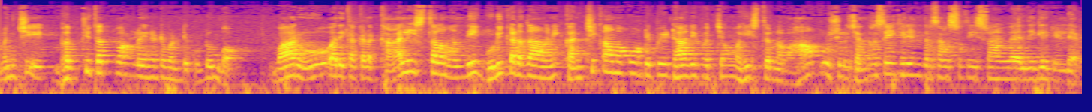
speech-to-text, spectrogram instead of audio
మంచి భక్తి తత్పరులైనటువంటి కుటుంబం. వారు వారికి అక్కడ ఖాళీ స్థలం ఉంది గుడి కడదామని కంచికామకోటి పీఠాధిపత్యం వహిస్తున్న మహాపురుషులు చంద్రశేఖరేంద్ర సరస్వతి స్వామి వారి దగ్గరికి వెళ్ళారు.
